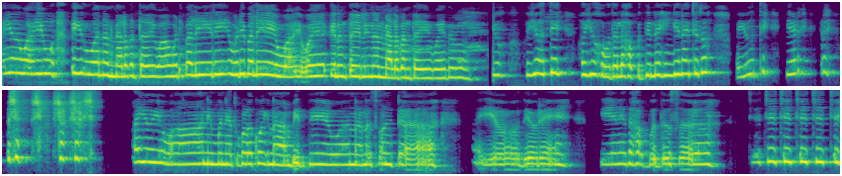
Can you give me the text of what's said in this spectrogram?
ಅಯ್ಯೋ ಅಯ್ಯೋ ಅಯ್ಯೋ ನನ್ನ ಮೇಲೆ ಬಂತ ಇವ ಹೊಡಿಬಲಿ ರೀ, ಹೊಡಿಬಲಿ, ಅಯ್ಯೋ ಯಾಕೇನಂತ ಇಲ್ಲಿ ನನ್ನ ಮೇಲೆ ಬಂತ ಇವ ಇದು ಅಯ್ಯೋ ಅತ್ತೆ, ಅಯ್ಯೋ, ಹೌದಲ್ಲ, ಹಬ್ಬದ ದಿನ ಹಿಂಗೇನಾಯ್ತದು? ಅಯ್ಯೋ ಅತ್ತೆ, ಹೇಳಿ ಅಯ್ಯೋ, ಯವ್ವ ನಿಮ್ಮನೆ ಎತ್ಕೊಳಕ್ ಹೋಗಿ ನಾ ಬಿದ್ದೆ, ಯವ್ವ, ನನ್ನ ಸೊಂಟ ಅಯ್ಯೋ ದೇವ್ರೆ, ಏನಿದೆ ಹಬ್ಬದ ದಿವಸ? ಚಿ ಚಿ ಚಿ ಚಿ ಚಿ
